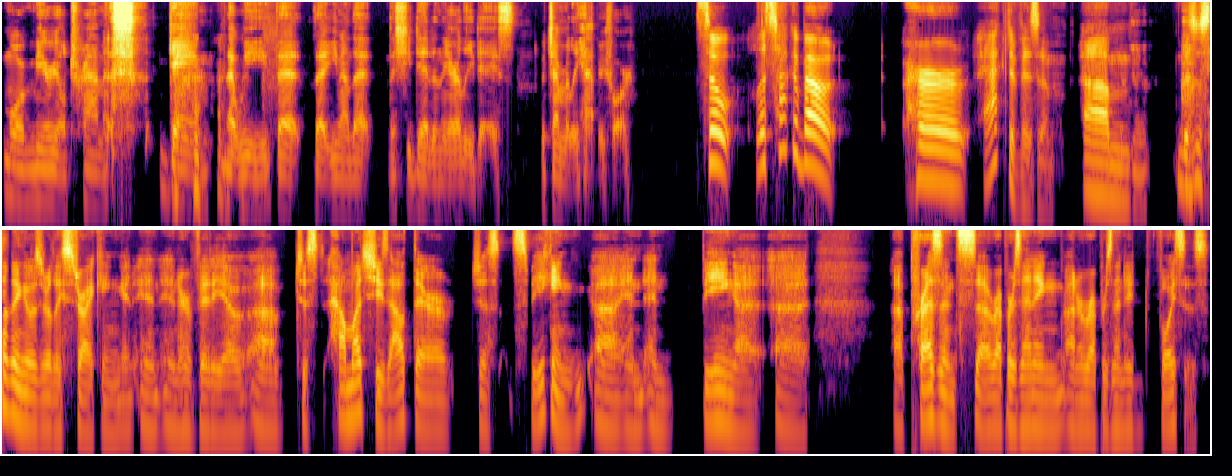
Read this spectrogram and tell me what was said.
more muriel tramis game that we that that you know that that she did in the early days which i'm really happy for. So let's talk about her activism. Um mm-hmm this was something that was really striking in, in, in her video. Uh, just how much she's out there, just speaking uh, and and being a a, a presence uh, representing underrepresented voices.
